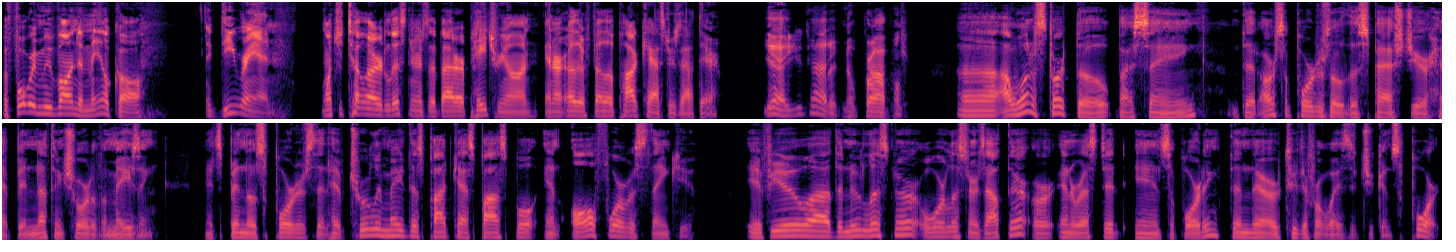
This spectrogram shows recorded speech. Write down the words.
Before we move on to mail call, D-Ran, why don't you tell our listeners about our Patreon and our other fellow podcasters out there? Yeah, you got it. No problem. Uh, I want to start though by saying that our supporters over this past year have been nothing short of amazing. It's been those supporters that have truly made this podcast possible, and all four of us thank you. If you, uh, the new listener or listeners out there, are interested in supporting, then there are two different ways that you can support.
